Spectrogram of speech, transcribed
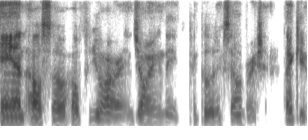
And also hope you are enjoying the concluding celebration. Thank you.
